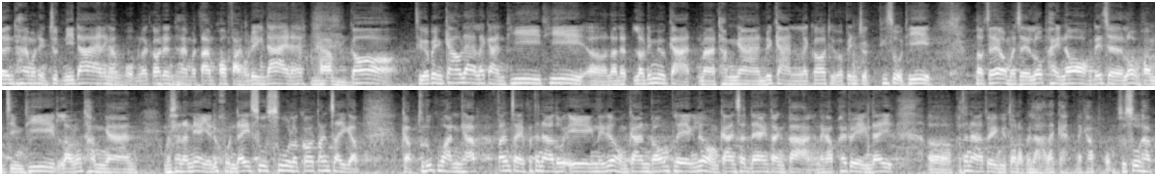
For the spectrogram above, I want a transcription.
เดินทางมาถึงจุดนี้ได้นะครับผมแล้วก็เดินทางมาตามความฝันของตัวเองได้นะครับก็ถือว่าเป็นก้าวแรกแล้วกันที่ที่เอ่อเราเราได้มีโอกาสมาทำงานด้วยกัน แล้วก็ถือว่าเป็นจุดพิสูจน์ที่เราจะได้ออกมาเจอโลกภายนอก ได้เจอโลกแห่งความจริงที่เราต้องทำงาน เพราะฉะนั้นเนี่ยอยากให้ทุกคนได้สู้ๆแล้วก็ตั้งใจกับกับทุกๆวันครับตั้งใจพัฒนาตัวเองในเรื่องของการร้องเพลงเรื่องของการแสดงต่างๆนะครับให้ตัวเองได้เอ่อพัฒนาตัวเองอยู่ตลอดเวลาแล้วกันนะครับผมสู้ๆครับ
